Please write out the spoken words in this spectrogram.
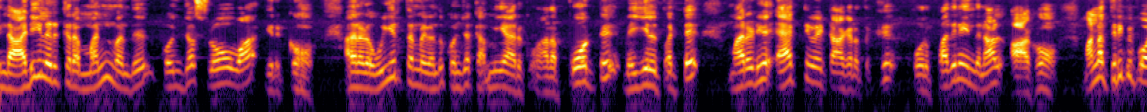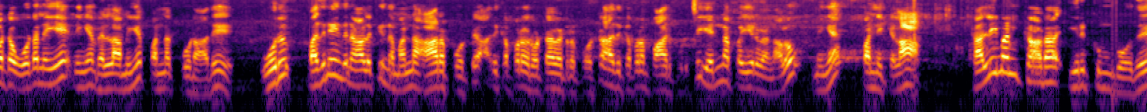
இந்த அடியில் இருக்கிற மண் வந்து கொஞ்சம் ஸ்லோவாக இருக்கும். அதனோட உயிர்த்தன்மை வந்து கொஞ்சம் கம்மியாக இருக்கும். அதை போட்டு வெயில் பட்டு மறுபடியும் ஆக்டிவேட் ஆகிறதுக்கு ஒரு பதினைந்து நாள் ஆகும். மண்ணை திருப்பி போட்ட உடனேயே நீங்கள் வெள்ளாமையே பண்ணக்கூடாது. ஒரு பதினைந்து நாளுக்கு இந்த மண்ணை ஆற போட்டு அதுக்கப்புறம் ரொட்டாவேட்டர் போட்டு அதுக்கப்புறம் பார் பிடிச்சி என்ன பயிர் வேணாலும் நீங்கள் பண்ணிக்கலாம். களிமண் காடாக இருக்கும்போது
